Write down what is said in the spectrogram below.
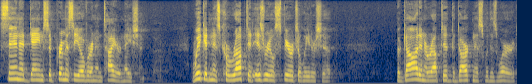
Sin had gained supremacy over an entire nation. Wickedness corrupted Israel's spiritual leadership. But God interrupted the darkness with his word.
